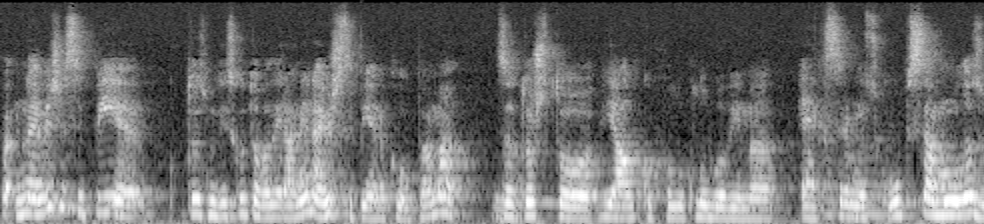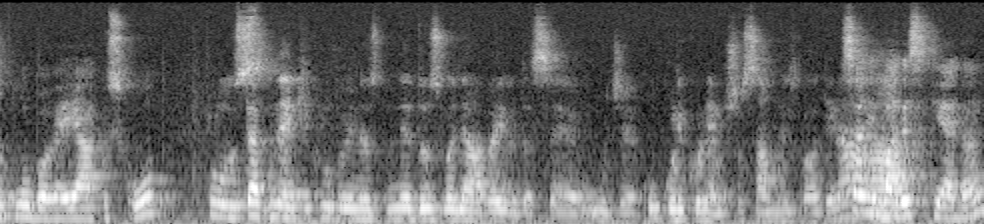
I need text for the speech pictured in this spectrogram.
Pa najviše se pije, to smo diskutovali ranije, najviše se pije na klupama, zato što je alkohol u klubovima ekstremno skup, sam ulaz u klubove je jako skup. Plus, Tako- neki klubovi ne, ne dozvoljavaju da se uđe ukoliko nemaš 18 godina. Sad je a 21.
